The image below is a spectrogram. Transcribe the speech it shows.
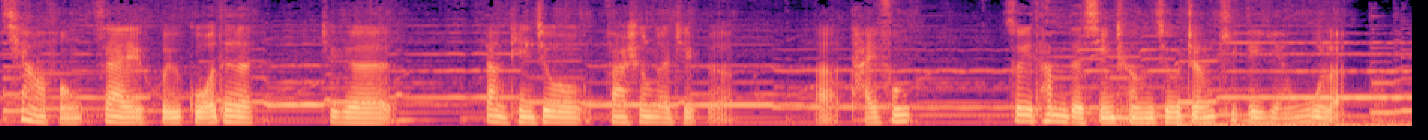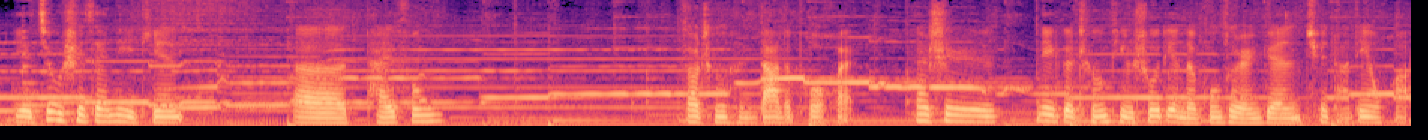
恰逢在回国的这个当天就发生了这个呃台风，所以他们的行程就整体被延误了。也就是在那天，呃，台风造成很大的破坏，但是那个诚品书店的工作人员却打电话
